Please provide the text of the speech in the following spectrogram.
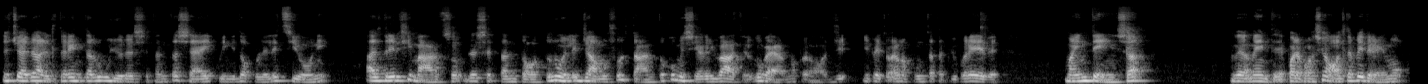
cioè dal 30 luglio del 76, quindi dopo le elezioni, al 13 marzo del 78. Noi leggiamo soltanto come si è arrivati al governo per oggi. Ripeto, è una puntata più breve ma intensa, veramente, e poi la prossima volta vedremo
